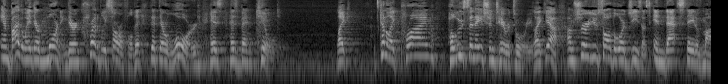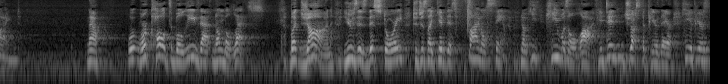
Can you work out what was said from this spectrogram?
And by the way, they're mourning. They're incredibly sorrowful that, that their Lord has, has been killed. Like, it's kind of like prime hallucination territory. Like, yeah, I'm sure you saw the Lord Jesus in that state of mind. Now, we're called to believe that nonetheless. But John uses this story to just like give this final stamp no, he, he was alive. He didn't just appear there. He appears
